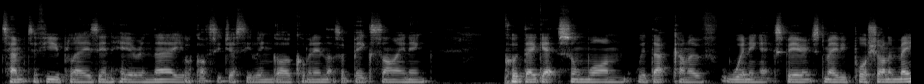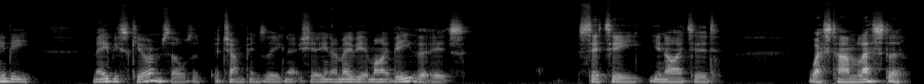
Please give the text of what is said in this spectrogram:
tempt a few players in here and there. You look, obviously, Jesse Lingard coming in, that's a big signing could they get someone with that kind of winning experience to maybe push on and maybe maybe secure themselves a, a Champions League next year? You know, maybe it might be that it's City, United, West Ham, Leicester.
